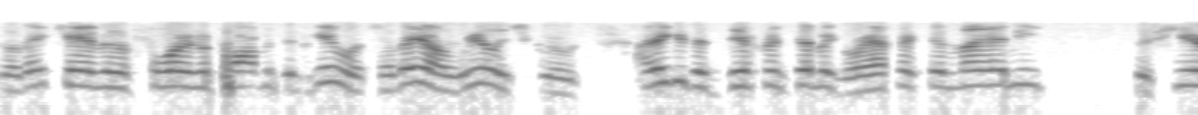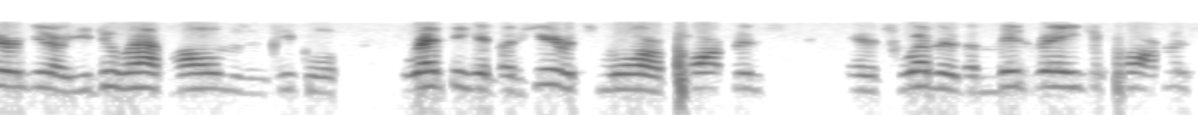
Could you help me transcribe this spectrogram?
so they can't even afford an apartment to begin with. So they are really screwed. I think it's a different demographic than Miami, because here, you know, you do have homes and people renting it, but here it's more apartments, and it's whether the mid-range apartments,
